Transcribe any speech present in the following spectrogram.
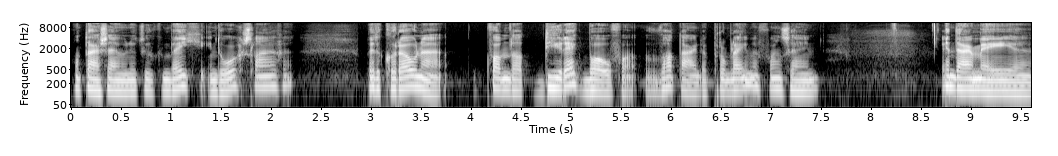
Want daar zijn we natuurlijk een beetje in doorgeslagen. Bij de corona kwam dat direct boven wat daar de problemen van zijn. En daarmee uh,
